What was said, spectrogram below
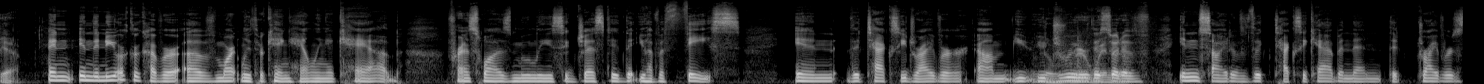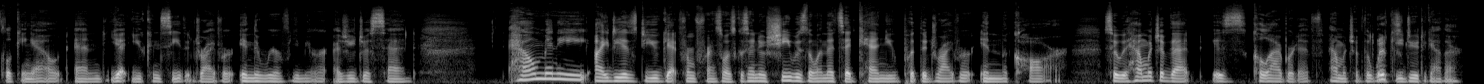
Yeah. In in the New Yorker cover of Martin Luther King hailing a cab, Francoise Mouly suggested that you have a face in the taxi driver. Um, you you The drew the sort of inside of the taxi cab, and then the driver's looking out, and yet you can see the driver in the rearview mirror, as you just said. How many ideas do you get from Francoise? Because I know she was the one that said, "Can you put the driver in the car?" So, how much of that is collaborative? How much of the work It's- you do together?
